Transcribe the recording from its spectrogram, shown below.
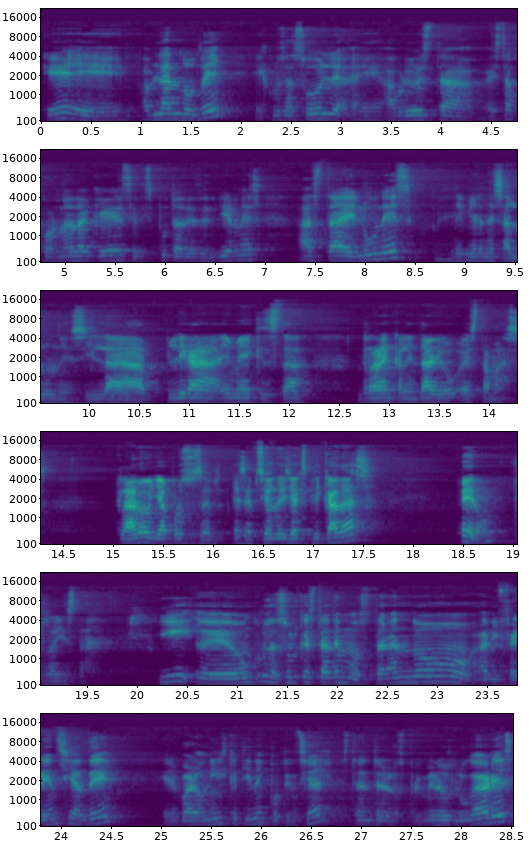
Que eh, hablando de, el Cruz Azul eh, abrió esta, esta jornada que se disputa desde el viernes hasta el lunes. De viernes a lunes. Y la Liga MX está rara en calendario, está más. Claro, ya por sus ex- excepciones ya explicadas, pero pues ahí está. Y eh, un Cruz Azul que está demostrando, a diferencia de el varonil que tiene potencial, está entre los primeros lugares,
